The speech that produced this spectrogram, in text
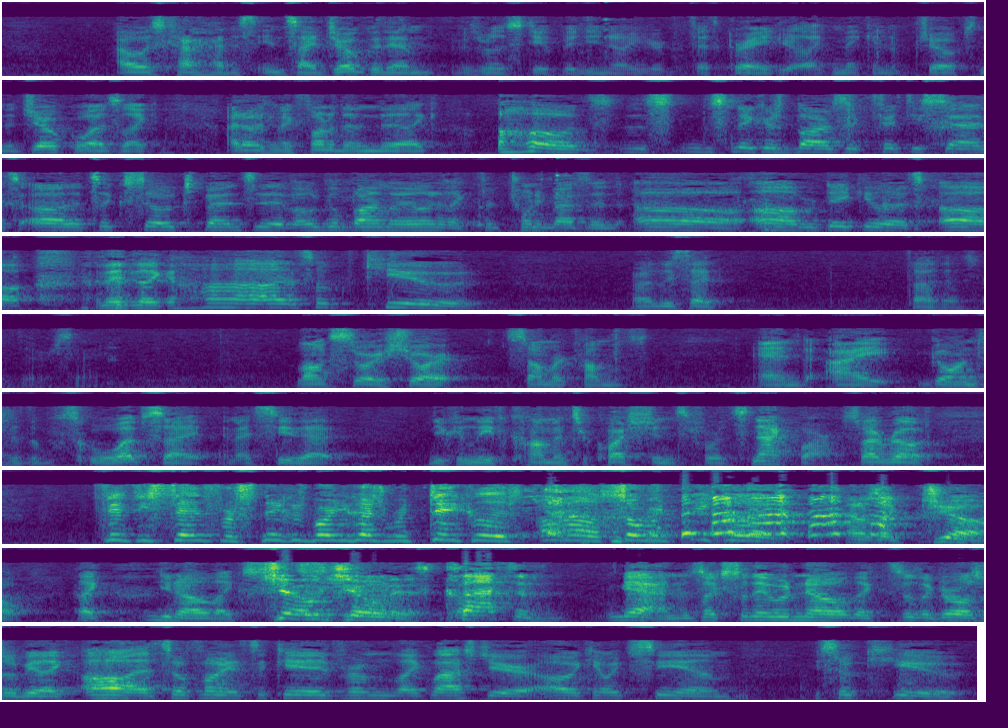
I always kind of had this inside joke with them. It was really stupid, you know. You're fifth grade, you're like making up jokes, and the joke was like I'd always make fun of them. They're like, "Oh, this, this, the Snickers bar is like 50 cents. Oh, that's like so expensive. I'll go buy my own like for 25 cents. Oh, oh, ridiculous. Oh," and they'd be like, "Ah, that's so cute," or at least I thought that's what they were saying. Long story short, summer comes, and I go onto the school website and I see that you can leave comments or questions for the snack bar. So I wrote, 50 cents for a Snickers bar? You guys are ridiculous. Oh, so ridiculous. and I was like, Joe. Like, you know, like... Joe Jonas, class of. Yeah, and it's like, so they would know, like, so the girls would be like, oh, it's so funny. It's a kid from, like, last year. Oh, I can't wait to see him. He's so cute.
